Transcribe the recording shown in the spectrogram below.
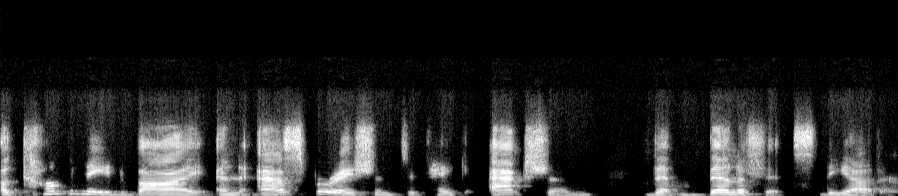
accompanied by an aspiration to take action that benefits the other.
